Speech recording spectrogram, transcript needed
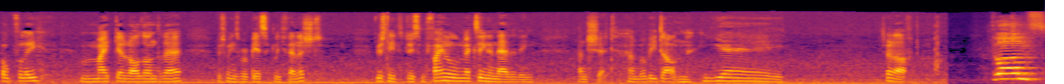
Hopefully, might get it all done today, which means we're basically finished. We just need to do some final mixing and editing and shit, and we'll be done. Yay! Turn it off. Drums!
